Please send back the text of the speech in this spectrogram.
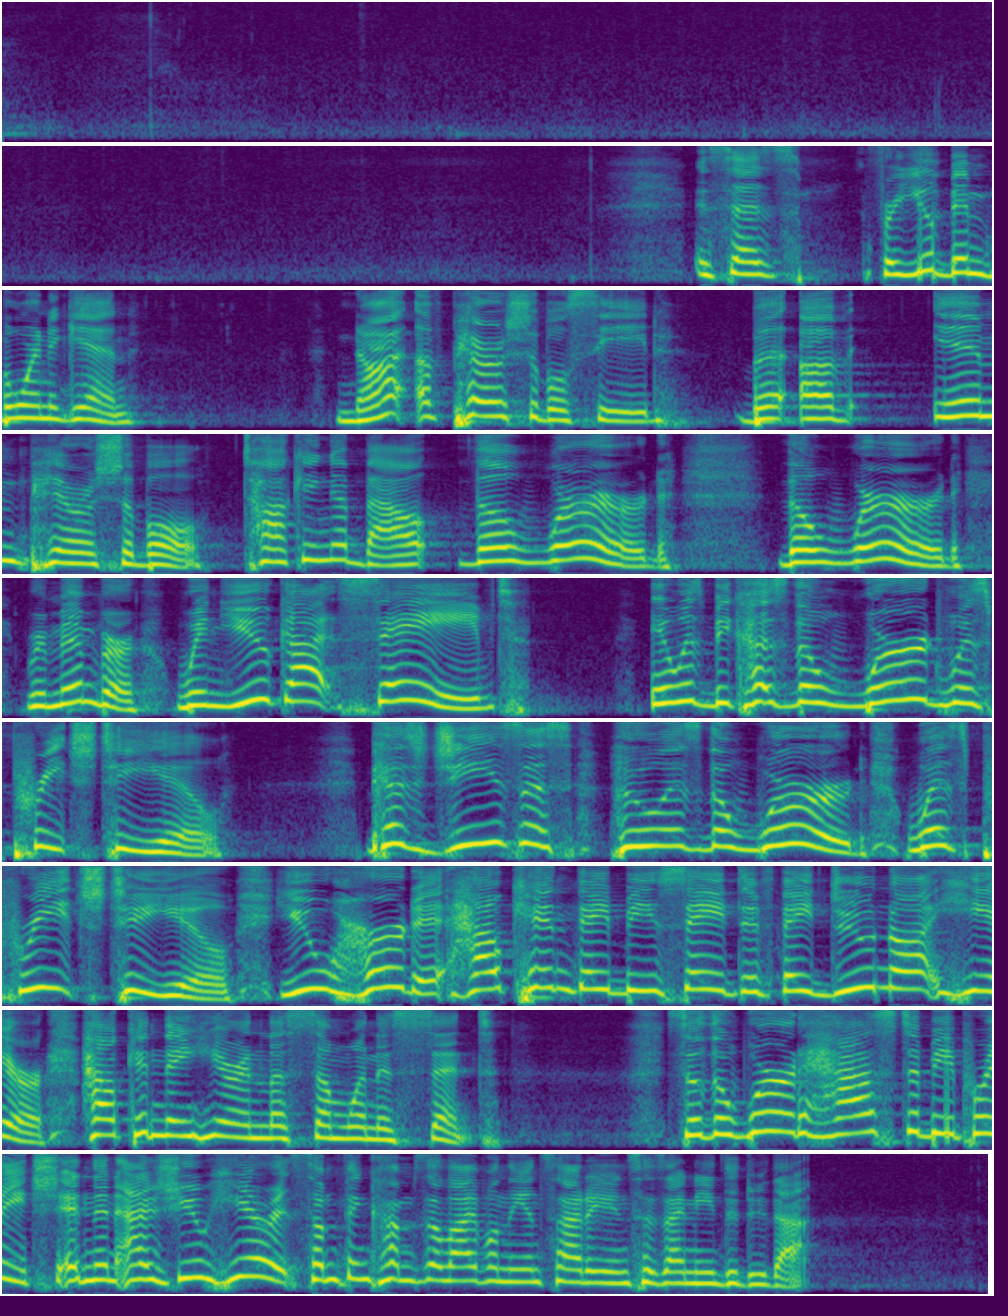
It says, For you have been born again not of perishable seed, but of imperishable, talking about the word. The word. Remember, when you got saved, it was because the word was preached to you. Because Jesus, who is the Word, was preached to you. You heard it. How can they be saved if they do not hear? How can they hear unless someone is sent? So the word has to be preached. And then as you hear it, something comes alive on the inside of you and says, I need to do that.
